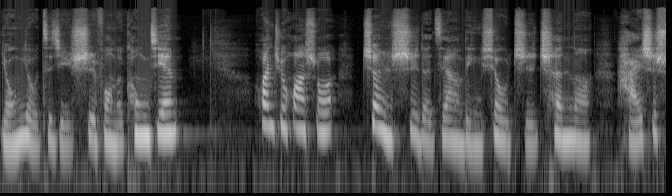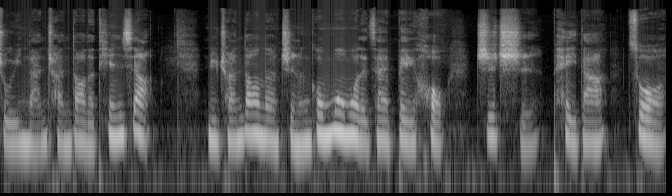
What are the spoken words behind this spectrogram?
拥有自己侍奉的空间。换句话说，正式的这样领袖职称呢，还是属于男传道的天下。女传道呢，只能够默默的在背后支持、配搭，做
